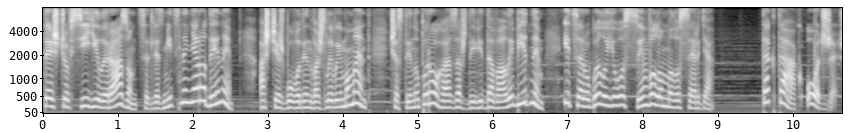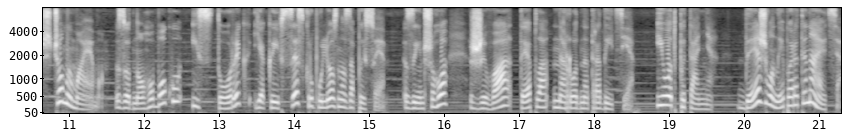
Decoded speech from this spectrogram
Те, що всі їли разом, це для зміцнення родини. А ще ж був один важливий момент: частину пирога завжди віддавали бідним, і це робило його символом милосердя. Так, так, отже, що ми маємо? З одного боку, історик, який все скрупульозно записує, з іншого жива, тепла народна традиція. І от питання: де ж вони перетинаються?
